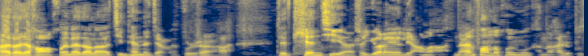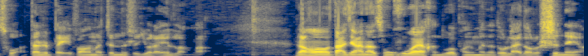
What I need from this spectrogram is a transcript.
嗨，大家好，欢迎来到了今天的减肥不是事啊。这天气啊是越来越凉了啊，南方的朋友们可能还是不错，但是北方呢真的是越来越冷了。然后大家呢从户外，很多朋友们呢都来到了室内啊，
